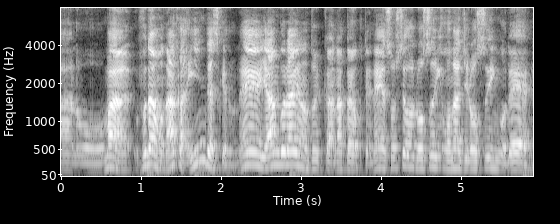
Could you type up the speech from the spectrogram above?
あのまあ、普段も仲いいんですけどね、ヤングライオンの時から仲良くてね、そしてロスイン、同じロスインゴで、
